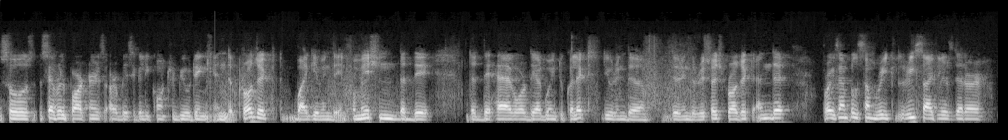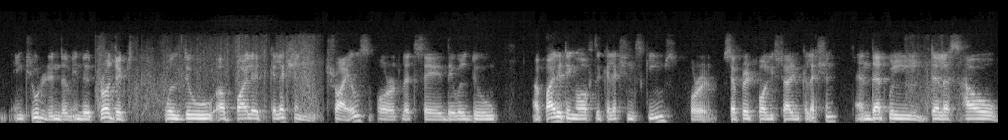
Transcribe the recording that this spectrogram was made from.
So several partners are basically contributing in the project by giving the information that they that they have or they are going to collect during the during the research project and. Uh, for example, some re- recyclers that are included in the in the project will do a pilot collection trials, or let's say they will do a piloting of the collection schemes for separate polystyrene collection, and that will tell us how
